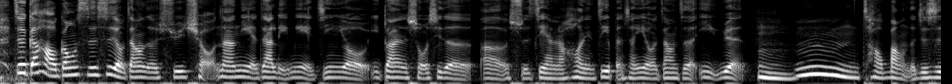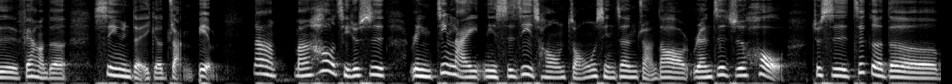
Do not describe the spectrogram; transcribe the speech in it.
就刚好公司是有这样的需求，那你也在里面已经有一段熟悉的呃时间，然后你自己本身也有这样子的意愿，嗯嗯，超棒的，就是非常的幸运的一个转变。那蛮好奇，就是你进来，你实际从总务行政转到人资之后，就是这个的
